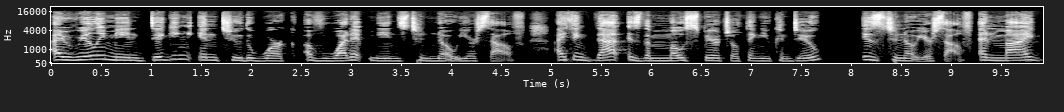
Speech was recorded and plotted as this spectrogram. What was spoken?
I really mean digging into the work of what it means to know yourself. I think that is the most spiritual thing you can do is to know yourself. And my,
